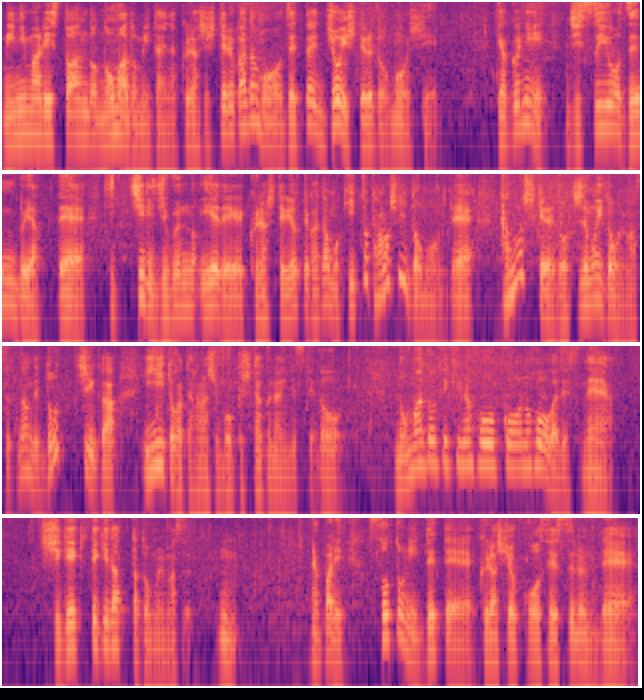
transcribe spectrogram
ミニマリストノマドみたいな暮らししてる方も絶対ジョイしてると思うし、逆に自炊を全部やってきっちり自分の家で暮らしてるよって方もきっと楽しいと思うんで楽しければどっちでもいいと思いますなのでどっちがいいとかって話僕したくないんですけどノマド的な方向の方がですね刺激的だったと思います。うん。やっぱり外に出て暮らしを構成するんで、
